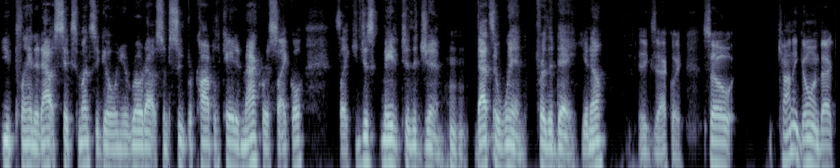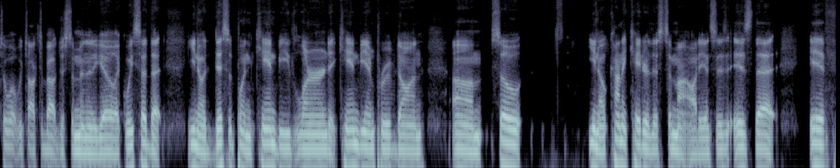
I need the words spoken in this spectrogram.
you planned it out six months ago when you wrote out some super complicated macro cycle? It's like you just made it to the gym. That's a win for the day, you know? Exactly. So, kind of going back to what we talked about just a minute ago, like we said that, you know, discipline can be learned, it can be improved on. Um, so, you know, kind of cater this to my audience is, is that if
